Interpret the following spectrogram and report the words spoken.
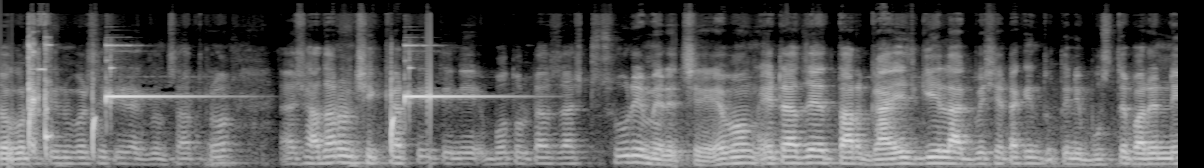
জগন্নাথ ইউনিভার্সিটির একজন ছাত্র সাধারণ শিক্ষার্থী তিনি বোতলটা জাস্ট ছুঁড়ে মেরেছে এবং এটা যে তার গায়ে গিয়ে লাগবে সেটা কিন্তু তিনি বুঝতে পারেননি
